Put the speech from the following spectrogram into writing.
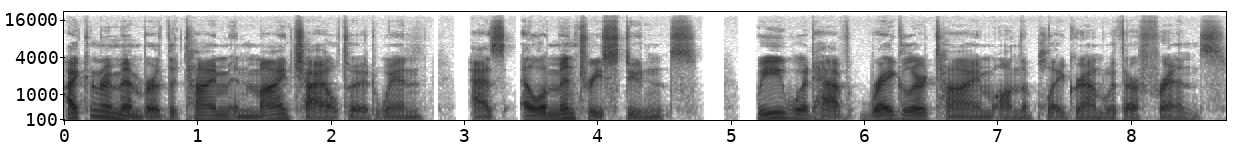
I can remember the time in my childhood when, as elementary students, we would have regular time on the playground with our friends.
